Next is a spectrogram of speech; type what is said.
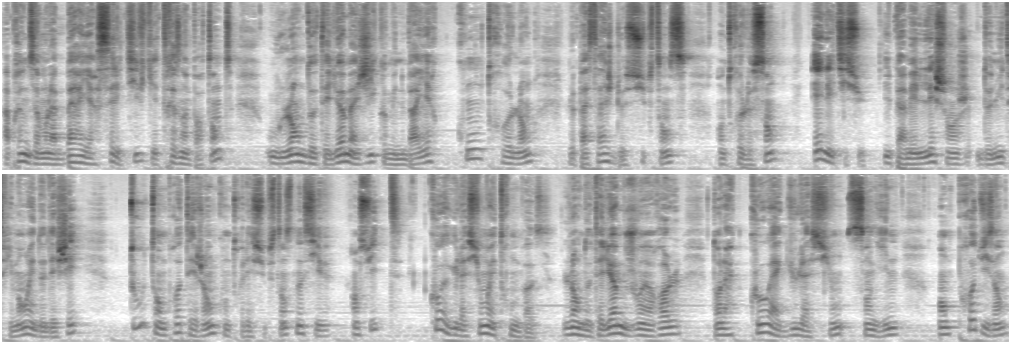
Après, nous avons la barrière sélective qui est très importante, où l'endothélium agit comme une barrière contrôlant le passage de substances entre le sang et les tissus. Il permet l'échange de nutriments et de déchets tout en protégeant contre les substances nocives. Ensuite, coagulation et thrombose. L'endothélium joue un rôle dans la coagulation sanguine en produisant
